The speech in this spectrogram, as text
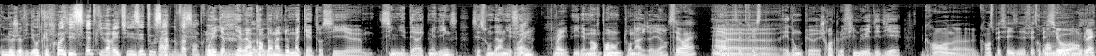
le jeu vidéo de 97 qui va réutiliser tout ça de façon très. Oui, il y avait encore pas mal de maquettes aussi euh, signées Derek Meddings. C'est son dernier Ouais. film. oui. Il est mort pendant le tournage d'ailleurs. C'est vrai? Et, Ah, euh, et donc, euh, je crois que le film lui est dédié. Grand, euh, grand spécialiste des effets Grand spéciaux anglais.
